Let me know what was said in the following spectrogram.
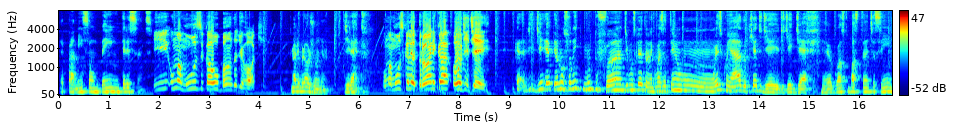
é, para mim, são bem interessantes. E uma música ou banda de rock? Charlie Brown Jr., direto. Uma música eletrônica ou DJ? Eu não sou nem muito fã de música eletrônica, mas eu tenho um ex-cunhado que é DJ, DJ Jeff. Eu gosto bastante, assim.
